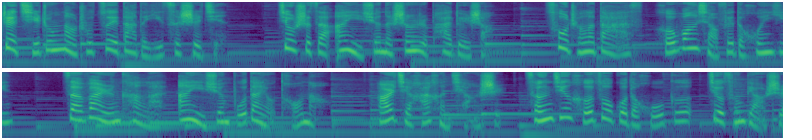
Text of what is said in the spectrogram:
这其中闹出最大的一次事件，就是在安以轩的生日派对上，促成了大 S 和汪小菲的婚姻。在外人看来，安以轩不但有头脑，而且还很强势。曾经合作过的胡歌就曾表示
